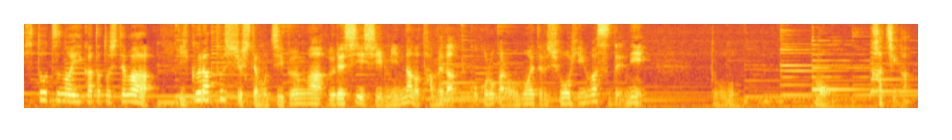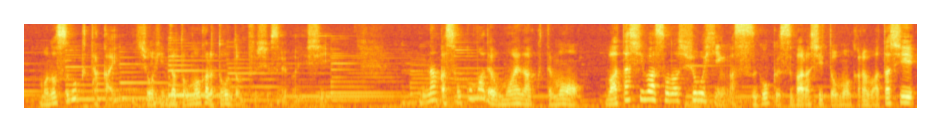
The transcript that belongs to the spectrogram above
一つの言い方としてはいくらプッシュしても自分が嬉しいしみんなのためだって心から思えてる商品はすでにともう価値がものすごく高い商品だと思うからどんどんプッシュすればいいしなんかそこまで思えなくても私はその商品がすごく素晴らしいと思うから私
